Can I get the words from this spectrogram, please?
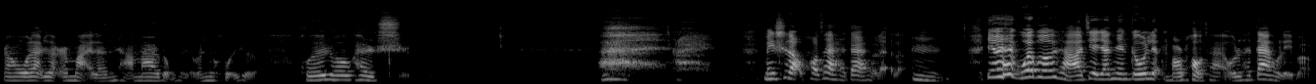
然后我俩就在那买了那啥买点东西，完就回去了，回去之后开始吃，唉，没吃了泡菜还带回来了。嗯，因为我也不知道为啥，姐家那天给我两包泡菜，我这还带回来一包。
